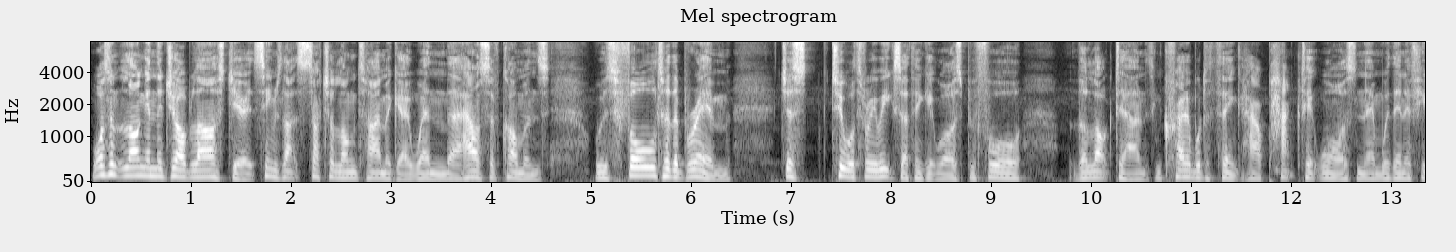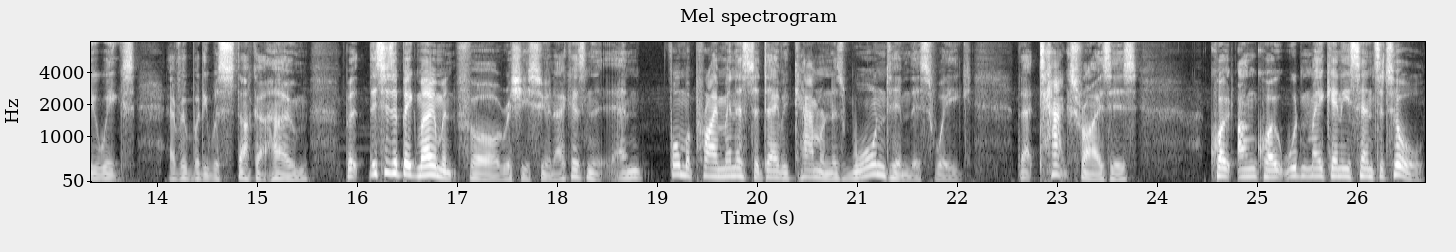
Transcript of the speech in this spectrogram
wasn't long in the job last year. It seems like such a long time ago when the House of Commons was full to the brim, just two or three weeks, I think it was, before the lockdown. It's incredible to think how packed it was, and then within a few weeks, everybody was stuck at home. But this is a big moment for Rishi Sunak, isn't it? And former Prime Minister David Cameron has warned him this week that tax rises, quote unquote, wouldn't make any sense at all.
